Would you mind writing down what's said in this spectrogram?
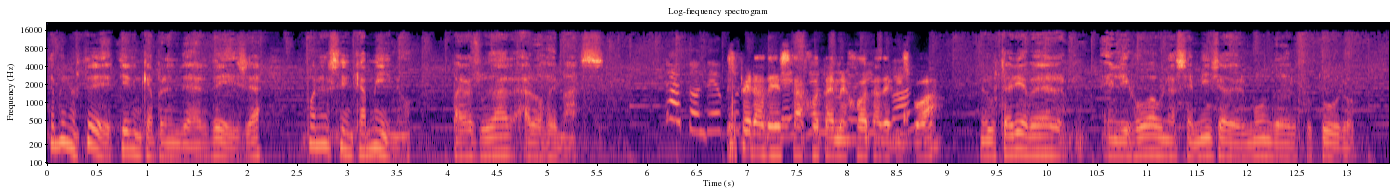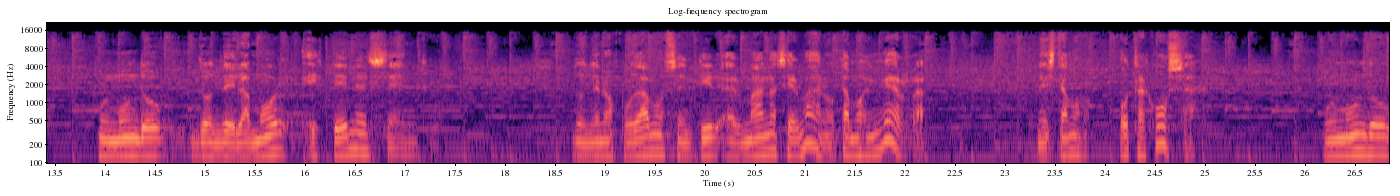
También ustedes tienen que aprender de ella ponerse en camino para ayudar a los demás. ¿Qué espera de esta JMJ de Lisboa? Me gustaría ver en Lisboa una semilla del mundo del futuro, un mundo donde el amor esté en el centro, donde nos podamos sentir hermanas y hermanos. Estamos en guerra, necesitamos otra cosa, un mundo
